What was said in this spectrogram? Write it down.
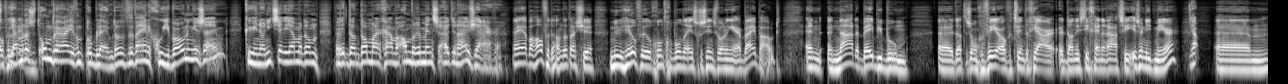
dat is- ja, maar dat is het omdraaien van het probleem. Dat het te weinig goede woningen zijn. Kun je nou niet zeggen, ja, maar dan, dan, dan maar gaan we andere mensen uit hun huis jagen. Nou ja, behalve dan dat als je nu heel veel grondgebonden eensgezinswoningen erbij bouwt. En eh, na de babyboom, eh, dat is ongeveer over 20 jaar, eh, dan is die generatie is er niet meer. Ja. Ehm,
